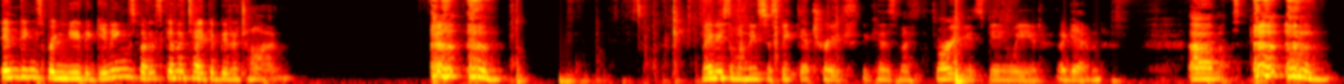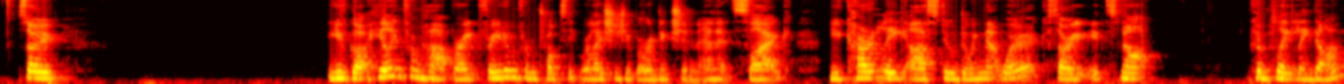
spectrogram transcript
Endings bring new beginnings, but it's going to take a bit of time. Maybe someone needs to speak their truth because my throat is being weird again. Um, so you've got healing from heartbreak, freedom from toxic relationship or addiction, and it's like you currently are still doing that work. So it's not completely done.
